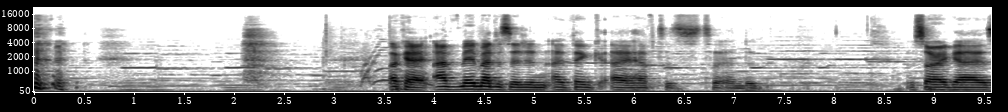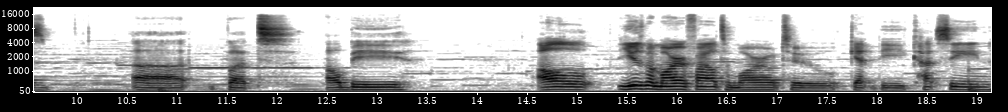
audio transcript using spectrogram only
okay, I've made my decision. I think I have to, to end it. I'm sorry, guys, uh, but I'll be. I'll use my Mario file tomorrow to get the cutscene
